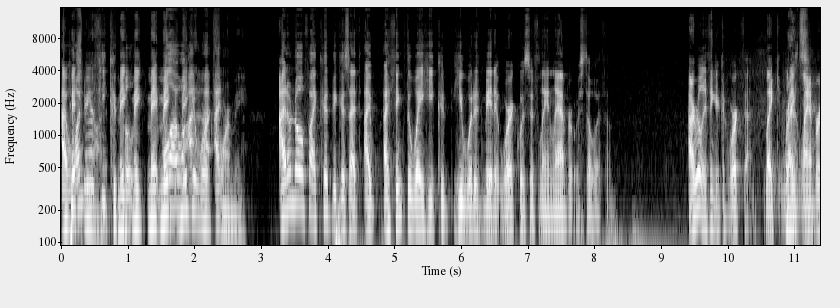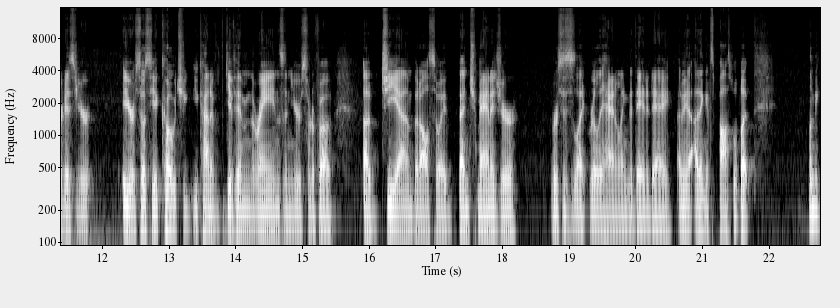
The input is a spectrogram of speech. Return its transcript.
I wonder if he could make pull, make make make, well, make it work for me. I don't know if I could because I, I I think the way he could he would have made it work was if Lane Lambert was still with him. I really think it could work then. Like right. Lambert is your your associate coach. You, you kind of give him the reins, and you're sort of a a GM, but also a bench manager versus like really handling the day to day. I mean, I think it's possible, but let me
